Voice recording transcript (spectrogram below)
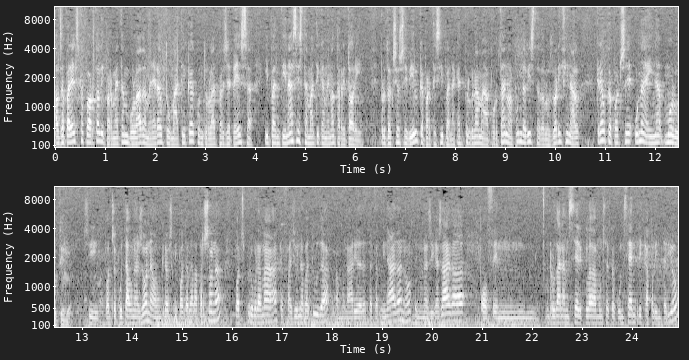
Els aparells que porta li permeten volar de manera automàtica, controlat per GPS, i pentinar sistemàticament el territori. Protecció Civil, que participa en aquest programa aportant el punt de vista de l'usuari final, creu que pot ser una eina molt útil. Si pots acotar una zona on creus que hi pot haver la persona, pots programar que faci una batuda en una àrea determinada, no? fent una zigazaga o fent, rodant en cercle, amb un cercle concèntric cap a l'interior.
